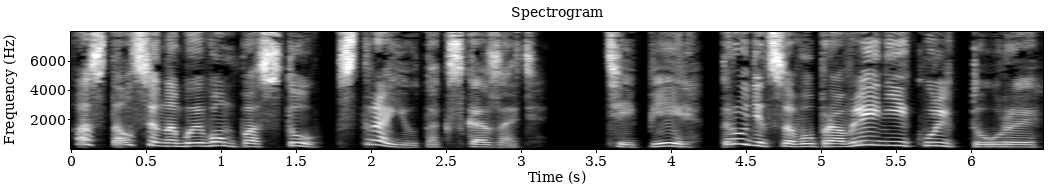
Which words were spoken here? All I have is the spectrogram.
остался на боевом посту, в строю, так сказать. Теперь трудится в управлении культуры.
